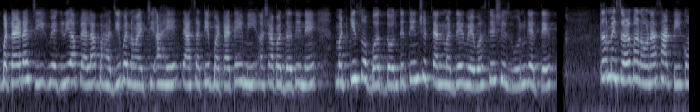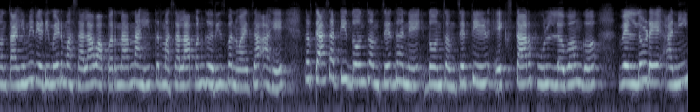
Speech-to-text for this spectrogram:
बटाट्याची वेगळी आपल्याला भाजी बनवायची आहे. त्यासाठी बटाटे मी अशा पद्धतीने मटकीसोबत दोन ते तीन शिट्ट्यांमध्ये व्यवस्थित शिजवून घेते. तर मिसळ बनवण्यासाठी कोणताही मी रेडीमेड मसाला वापरणार नाही तर मसाला आपण घरीच बनवायचा आहे. तर त्यासाठी दोन चमचे धने दोन चमचे तीळ एक स्टार फूल लवंग वेलदोडे आणि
